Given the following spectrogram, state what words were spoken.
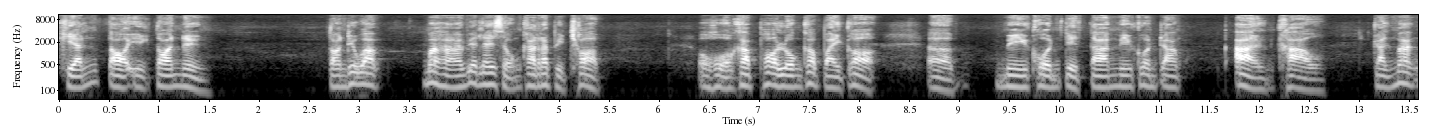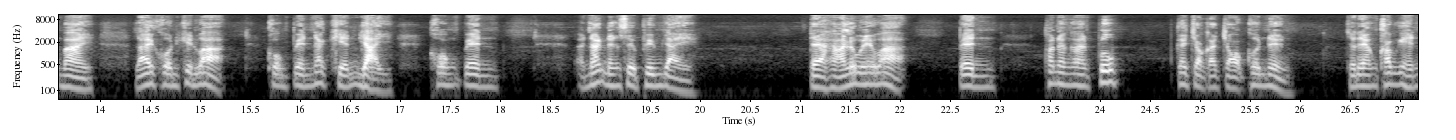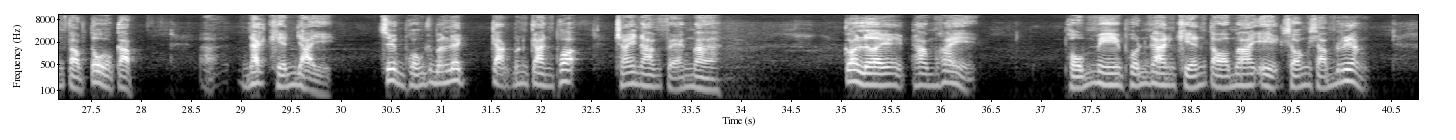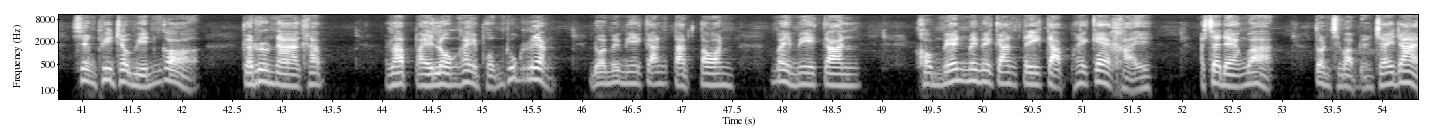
เขียนต่ออีกตอนหนึ่ง ตอนที่ว่ามหาวิทยาลัยสงฆ์คารับผิดชอบ โอ้โหครับ พ่อลงเข้าไปก็มีคนติดตามมีคนตามอ่านข่าวกันมากมาย หลายคนคิดว่าคงเป็นนักเขียนใหญ่ คงเป็นนักหนังสือพิมพ์ใหญ่ แต่หารู้ไหมว่า เป็นพนักงานปุ๊บกระจอกกระจอกคนหนึ่ง แสดงความเห็นตอบโต้กับนักเขียนใหญ่ ซึ่งผมก็มันเลือกจักเหมือนกัน เพราะใช้นามแฝงมา ก็เลยทำให้ผมมีผลงานเขียนต่อมาอีกสองสามเรื่อง ซึ่งพี่ทวินก็กรุณาครับ รับไปลงให้ผมทุกเรื่อง โดยไม่มีการตัดตอน ไม่มีการคอมเมนต์ ไม่มีการตีกลับให้แก้ไข แสดงว่าต้นฉบับยังใช้ได้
